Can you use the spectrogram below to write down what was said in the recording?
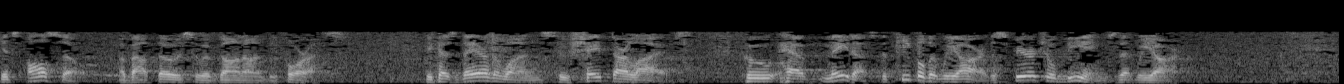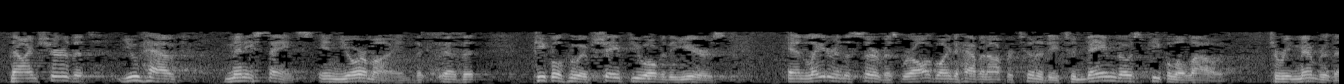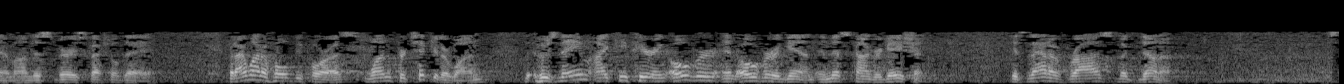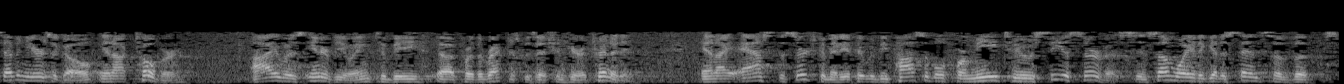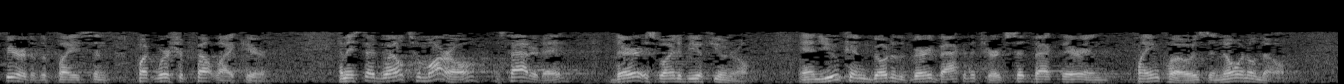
it's also about those who have gone on before us. Because they are the ones who shaped our lives, who have made us the people that we are, the spiritual beings that we are. Now, I'm sure that you have many saints in your mind, that, uh, that people who have shaped you over the years. And later in the service, we're all going to have an opportunity to name those people aloud, to remember them on this very special day. But I want to hold before us one particular one whose name I keep hearing over and over again in this congregation. It's that of Roz McDonough. Seven years ago, in October, I was interviewing to be uh, for the rector's position here at Trinity. And I asked the search committee if it would be possible for me to see a service in some way to get a sense of the spirit of the place and what worship felt like here. And they said, well, tomorrow, Saturday, there is going to be a funeral. And you can go to the very back of the church, sit back there in plain clothes, and no one will know.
